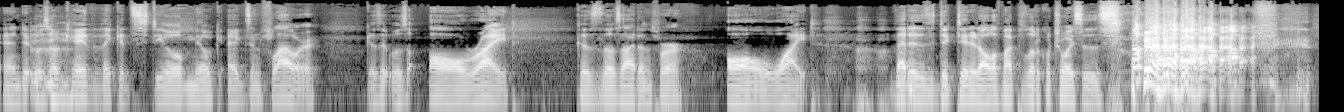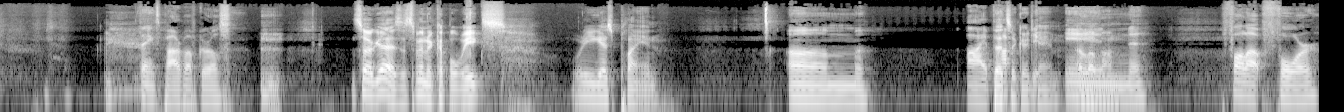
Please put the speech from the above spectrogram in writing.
and it was okay that they could steal milk, eggs, and flour because it was all right because those items were all white. That has dictated all of my political choices. Thanks, Powerpuff Girls. So, guys, it's been a couple weeks. What are you guys playing? Um, I That's a popped good game. I In love 'em. Fallout Four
